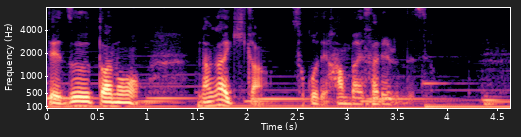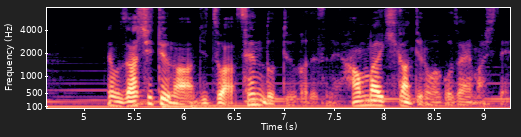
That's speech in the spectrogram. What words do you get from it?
でずっとあの長い期間そこで販売されるんですよ。でも雑誌っていうのは実は鮮度っていうかですね販売期間っていうのがございまして、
